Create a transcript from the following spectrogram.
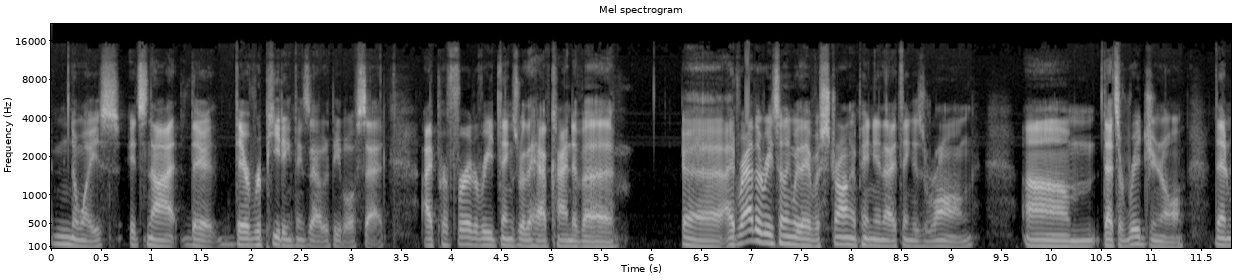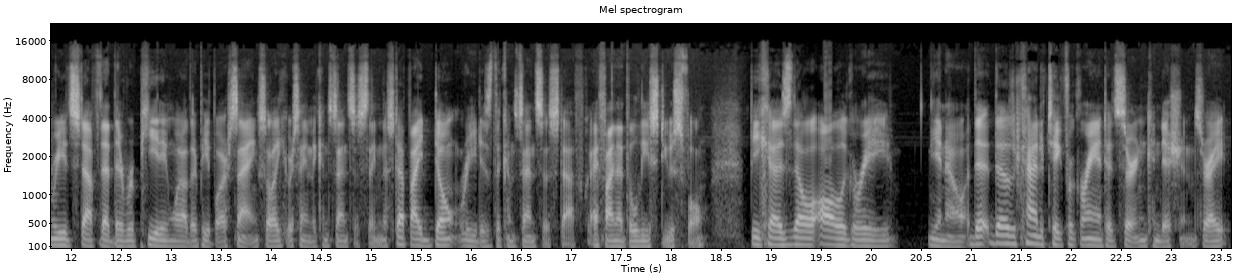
noise. It's not they're they're repeating things that other people have said. I prefer to read things where they have kind of a uh, I'd rather read something where they have a strong opinion that I think is wrong, um, that's original, than read stuff that they're repeating what other people are saying. So, like you were saying, the consensus thing. The stuff I don't read is the consensus stuff. I find that the least useful because they'll all agree. You know, they, they'll kind of take for granted certain conditions, right?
